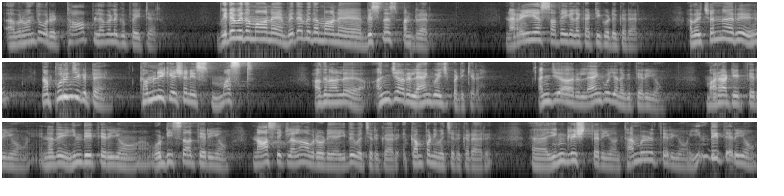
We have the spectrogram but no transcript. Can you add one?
அவர் வந்து ஒரு டாப் லெவலுக்கு போயிட்டார். விதவிதமான விதவிதமான பிஸ்னஸ் பண்ணுறார் நிறைய சபைகளை கட்டி கொடுக்கிறார். அவர் சொன்னார் நான் புரிஞ்சுக்கிட்டேன். கம்யூனிகேஷன் இஸ் மஸ்ட் அதனால் அஞ்சாறு லாங்குவேஜ் படிக்கிறேன். அஞ்சு ஆறு லாங்குவேஜ் எனக்கு தெரியும். மராட்டி தெரியும் என்னது ஹிந்தி தெரியும் ஒடிசா தெரியும். நாசிக்லலாம் அவருடைய இது வச்சுருக்காரு கம்பெனி வச்சுருக்கிறாரு. இங்கிலீஷ் தெரியும் தமிழ் தெரியும் ஹிந்தி தெரியும்.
